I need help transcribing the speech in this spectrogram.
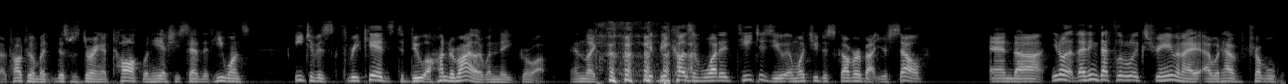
I talked to him, but this was during a talk when he actually said that he wants each of his three kids to do a hundred miler when they grow up, and like it- because of what it teaches you and what you discover about yourself. And uh, you know, I think that's a little extreme, and I, I would have trouble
